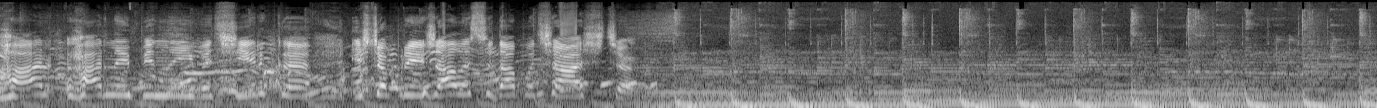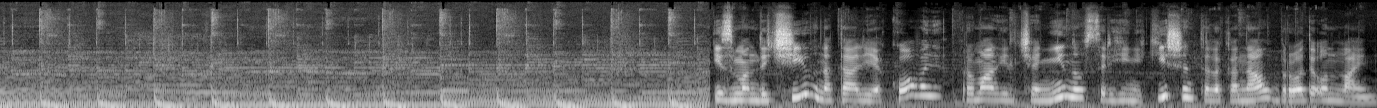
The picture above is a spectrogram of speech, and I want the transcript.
Гар, гарної пінної вечірки і щоб приїжджали сюди почаще. Із мандичів Наталія Коваль, Роман Єльчанінов, Сергій Нікішин, телеканал Броди Онлайн.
